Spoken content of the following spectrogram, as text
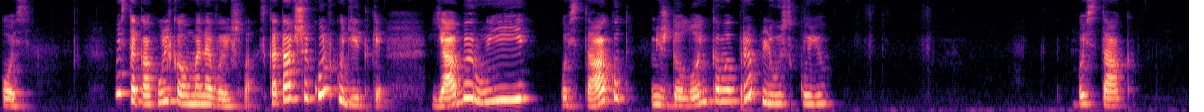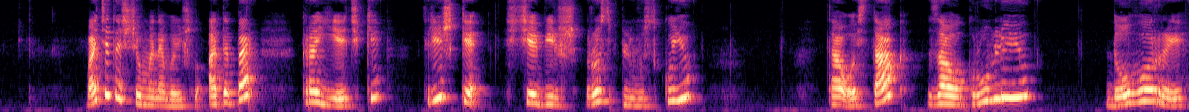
Ось. Ось така кулька у мене вийшла. Скатавши кульку, дітки, я беру її ось так от між долоньками приплюскую. Ось так. Бачите, що в мене вийшло? А тепер краєчки трішки ще більш розплюскую та ось так заокруглюю догори.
